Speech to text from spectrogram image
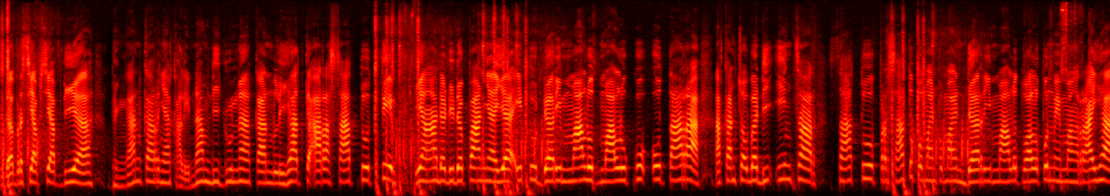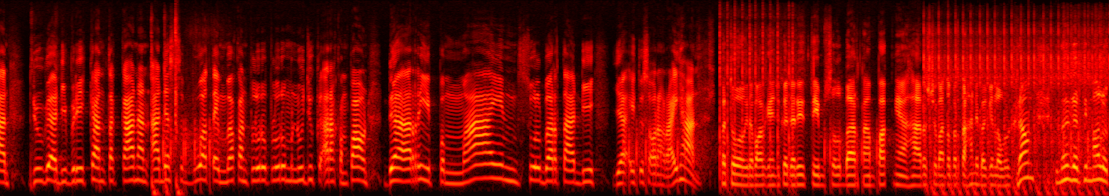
sudah bersiap-siap dia dengan karnya kali 6 digunakan. Melihat ke arah satu tim yang ada di depannya yaitu dari Malut Maluku Utara. Akan coba diincar satu persatu pemain-pemain dari Malut walaupun memang Raihan juga diberikan tekanan. Ada sebuah tembakan peluru-peluru menuju ke arah compound dari pemain Sulbar tadi yaitu seorang Raihan. Betul, kita bakal juga dari tim Sulbar tampaknya harus coba untuk bertahan di bagian lower ground. Di mana dari tim Malut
